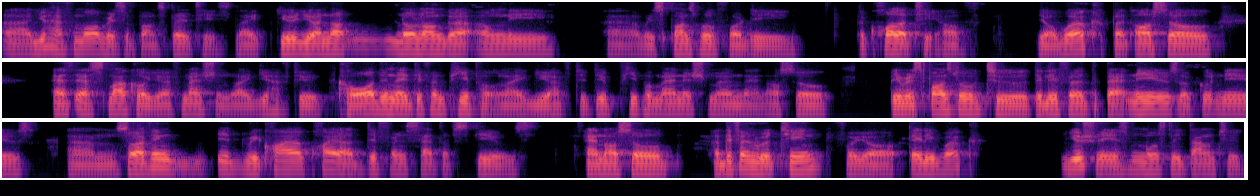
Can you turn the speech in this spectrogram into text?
uh, you have more responsibilities like you you are not no longer only uh, responsible for the the quality of your work but also as, as Marco, you have mentioned, like you have to coordinate different people, like you have to do people management and also be responsible to deliver the bad news or good news. Um, so I think it requires quite a different set of skills and also a different routine for your daily work. Usually, it's mostly down to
